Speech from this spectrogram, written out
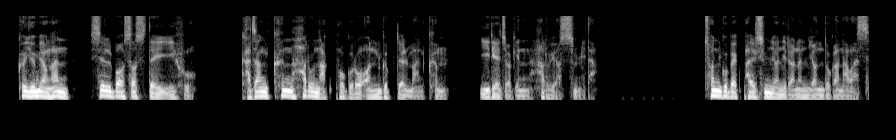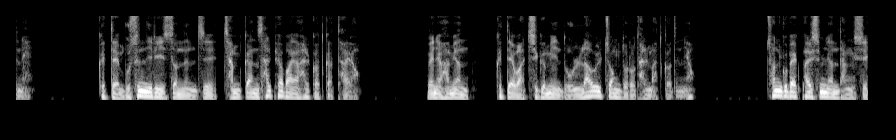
그 유명한 실버 서스데이 이후 가장 큰 하루 낙폭으로 언급될 만큼 이례적인 하루였습니다. 1980년이라는 연도가 나왔으니 그때 무슨 일이 있었는지 잠깐 살펴봐야 할 것 같아요. 왜냐하면 그때와 지금이 놀라울 정도로 닮았거든요. 1980년 당시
